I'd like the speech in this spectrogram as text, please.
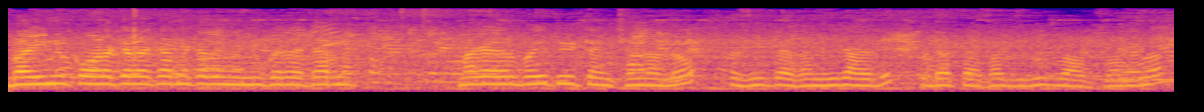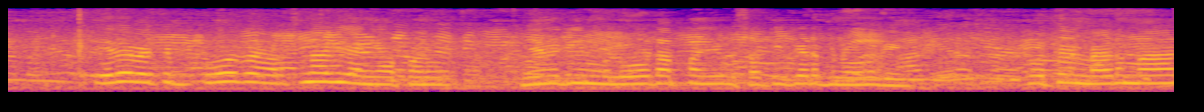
ਬਾਈ ਨੂੰ ਕਾਲ ਕਰਿਆ ਕਰਨ, ਕਦੇ ਮੈਨੂੰ ਕਰਿਆ ਕਰਨ। ਮੈਂ ਕਿਹਾ ਯਾਰ ਬਾਈ, ਤੁਸੀਂ ਟੈਨਸ਼ਨ ਨਾ ਲਓ, ਅਸੀਂ ਪੈਸਾ ਨਹੀਂ ਰੱਖਦੇ, ਤੁਹਾਡਾ ਪੈਸਾ ਜ਼ਰੂਰ ਵਾਪਸ ਆਊਗਾ। ਇਹਦੇ ਵਿੱਚ ਬਹੁਤ ਅੜਚਣਾਂ ਵੀ ਆਈਆਂ ਆਪਾਂ ਨੂੰ। ਜਿਵੇਂ ਕਿ ਮਲੋਟ ਆਪਾਂ ਜਦੋਂ ਸਰਟੀਫਿਕੇਟ ਬਣਾਉਣਗੇ, ਉੱਥੇ ਮੈਡਮ ਆ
